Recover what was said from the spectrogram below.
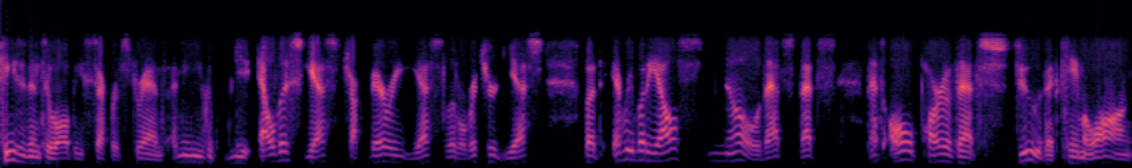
tease it into all these separate strands i mean you could elvis yes chuck berry yes little richard yes but everybody else no that's that's that's all part of that stew that came along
